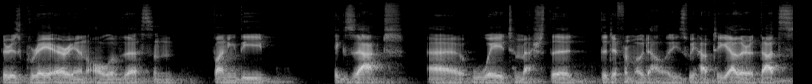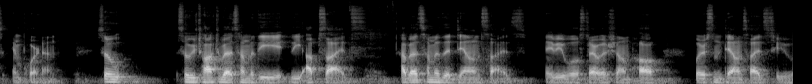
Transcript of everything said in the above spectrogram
there is gray area in all of this and finding the exact uh, way to mesh the the different modalities we have together. That's important. So so we talked about some of the the upsides. How about some of the downsides? Maybe we'll start with Jean Paul. What are some downsides to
